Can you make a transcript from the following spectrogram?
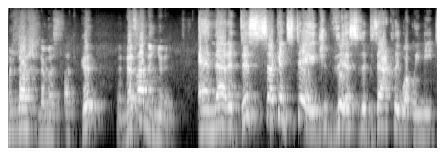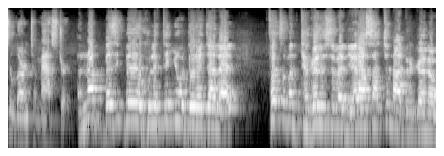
ምላሽ ለመስጠት ግን ነፃ ነኝ ነኝ And that at this second stage, this is exactly what we need to learn to master. እና በዚህ በሁለተኛው ደረጃ ላይ ፈጽመን ተገንዝበን የራሳችን አድርገ ነው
